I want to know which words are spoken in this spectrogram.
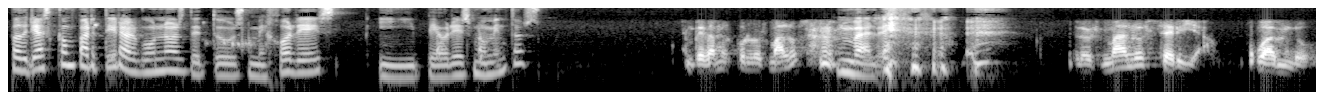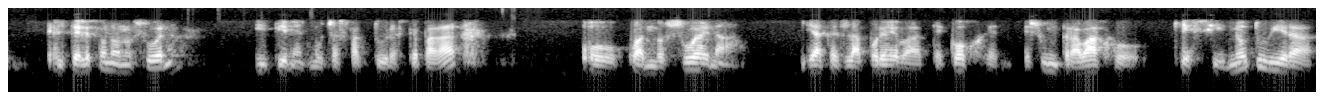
¿Podrías compartir algunos de tus mejores y peores momentos? Empezamos por los malos. Vale. los malos sería cuando el teléfono no suena y tienes muchas facturas que pagar, o cuando suena y haces la prueba, te cogen, es un trabajo que si no tuviera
